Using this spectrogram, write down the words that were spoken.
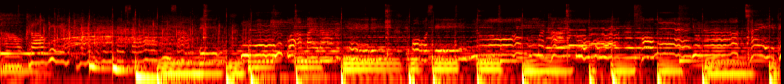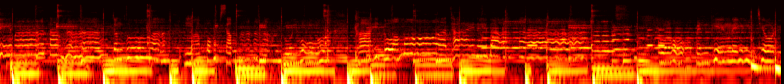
ข่าวคราวเงียบหายไปสองสามปีนึกว่าไปได้ดีโอสี บมาทูนหัว ขายตัวมัวทายในบ้านโอ้ เป็นเพียงนี้เชียว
